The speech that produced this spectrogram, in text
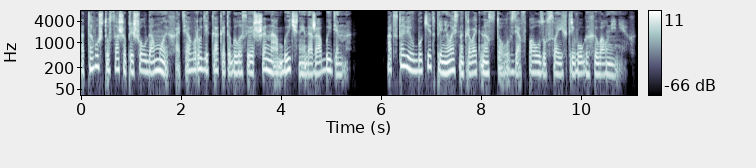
От того, что Саша пришел домой, хотя вроде как это было совершенно обычно и даже обыденно. Отставив букет, принялась накрывать на стол, взяв паузу в своих тревогах и волнениях.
